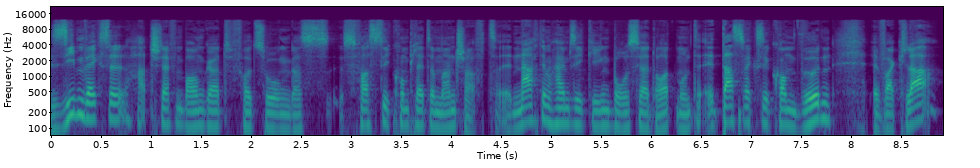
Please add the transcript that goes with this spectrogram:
Sieben Wechsel hat Steffen Baumgart vollzogen. Das ist fast die komplette Mannschaft. Äh, nach dem Heimsieg gegen Borussia Dortmund, äh, dass Wechsel kommen würden, war klar.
